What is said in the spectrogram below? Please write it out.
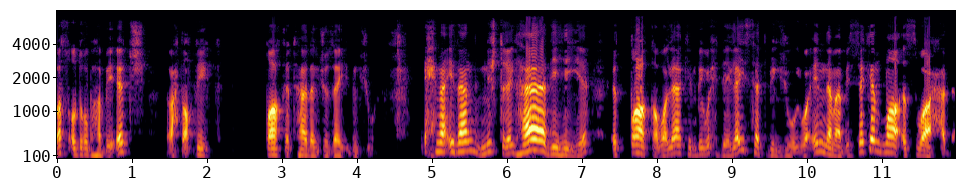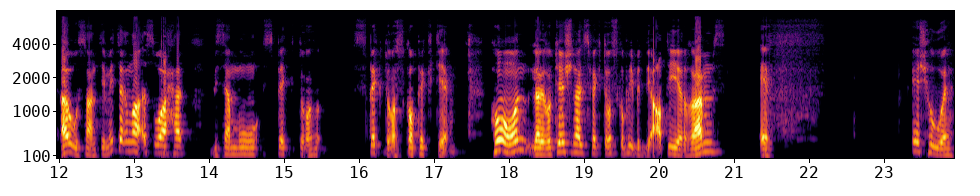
بس أضربها ب اتش راح تعطيك طاقة هذا الجزيء بالجول إحنا اذا بنشتغل هذه هي الطاقة ولكن بوحدة ليست بالجول وإنما ب second ناقص واحد أو سنتيمتر ناقص واحد بسموه spectro spectroscopic term هون لل rotational spectroscopy بدي أعطيه الرمز F. إيش هو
